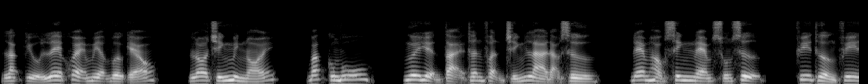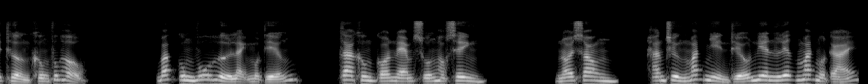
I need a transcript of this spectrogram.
Lạc cửu lê khỏe miệng vừa kéo, lo chính mình nói, Bắc Cung Vũ, ngươi hiện tại thân phận chính là đạo sư, đem học sinh ném xuống sự, phi thường phi thường không phúc hậu. Bắc cung vũ hử lạnh một tiếng, ta không có ném xuống học sinh. Nói xong, hắn trừng mắt nhìn thiếu niên liếc mắt một cái.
